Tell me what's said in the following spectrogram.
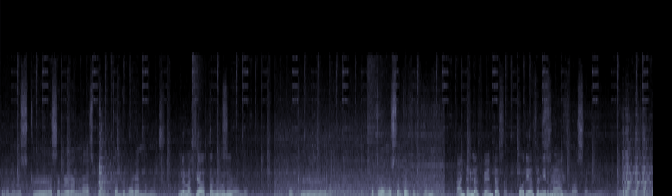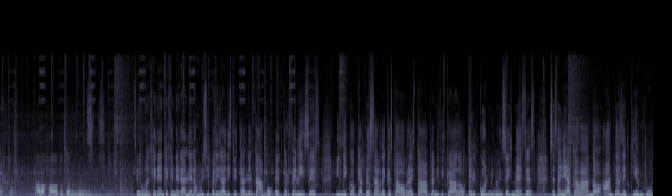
Por lo menos que aceleran más, pero están demorando mucho. Demasiado están demorando. ¿no? Porque a todos nos están perjudicando. Antes las ventas podían salir más. Sí, más salían. Ahora total bajó. Ha bajado totalmente. sí, según el gerente general de la Municipalidad Distrital del Tambo, Héctor Felices, indicó que a pesar de que esta obra estaba planificado el culmino en seis meses, se estaría acabando antes del tiempo,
